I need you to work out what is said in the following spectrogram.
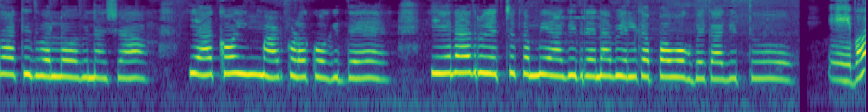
ಸಾಕಿದ್ವಲ್ಲೋ ಅವಿನಾಶ? ಯಾಕೋ ಹಿಂಗ್ ಮಾಡ್ಕೊಳಕ್ ಹೋಗಿದ್ದೆ? ಏನಾದ್ರೂ ಹೆಚ್ಚು ಕಮ್ಮಿ ಆಗಿದ್ರೆ ನಾವು ಎಲ್ಗಪ್ಪ ಹೋಗ್ಬೇಕಾಗಿತ್ತು. ಏ ಬಾ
